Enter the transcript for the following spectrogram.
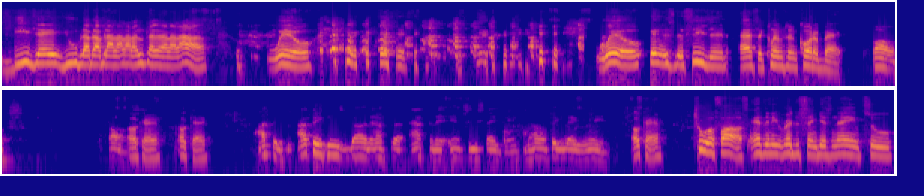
DJ, you blah blah blah blah blah blah blah blah blah will will finish the season as a Clemson quarterback. false. False. Okay, okay. I think I think he's done after after the NC State game. I don't think they win. Okay. True or false? Anthony Richardson gets named to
